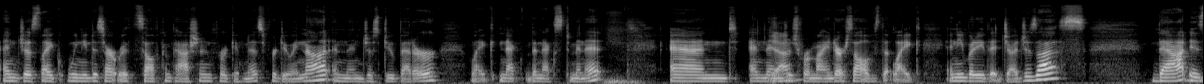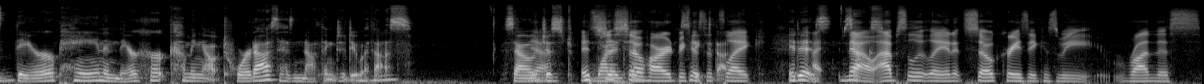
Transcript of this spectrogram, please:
and just like we need to start with self-compassion and forgiveness for doing that and then just do better like ne- the next minute and and then Yeah. just remind ourselves that like anybody that judges us that is Mm-hmm. their pain and their hurt coming out toward us it has nothing to do with us so Mm-hmm. Yeah. just it's just so hard because it's like it is I- no, absolutely, and it's so crazy because we run this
